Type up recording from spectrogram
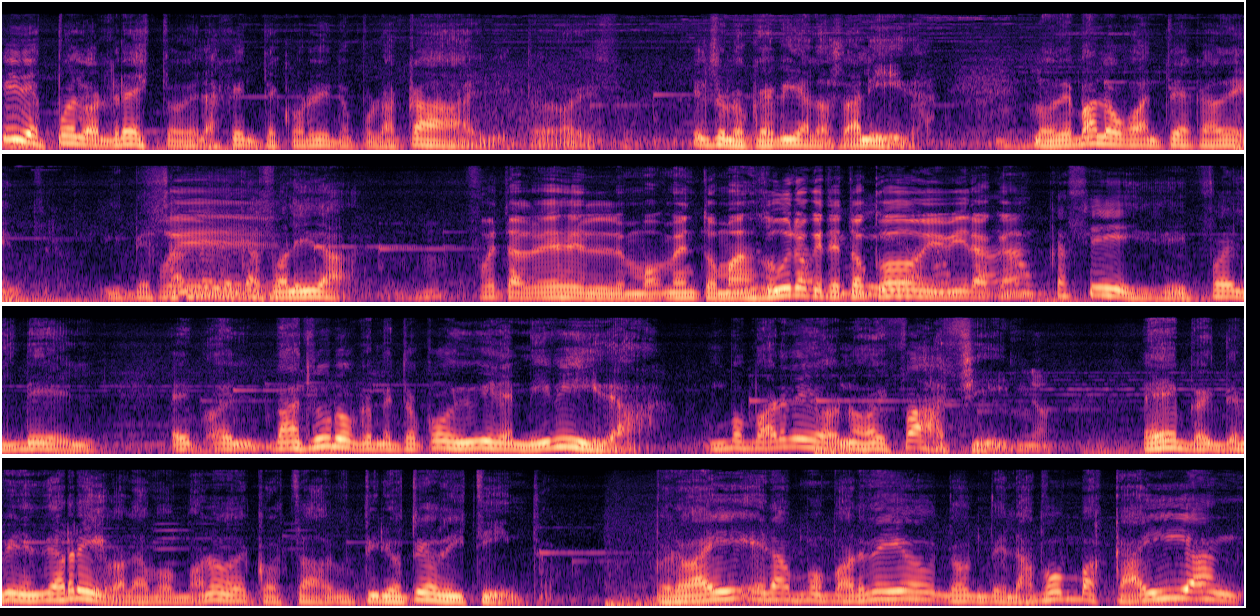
Y después el resto de la gente corriendo por la calle y todo eso. Eso es lo que vi a la salida. Lo demás lo aguanté acá adentro. Y me Fue- de casualidad. ¿Fue tal vez el momento más duro que te tocó vivir acá? Nunca, sí, fue el, el- el más duro que me tocó vivir en mi vida. Un bombardeo no es fácil. No. Eh, te vienen de arriba la bomba, no de costado, un tiroteo distinto. Pero ahí era un bombardeo donde las bombas caían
